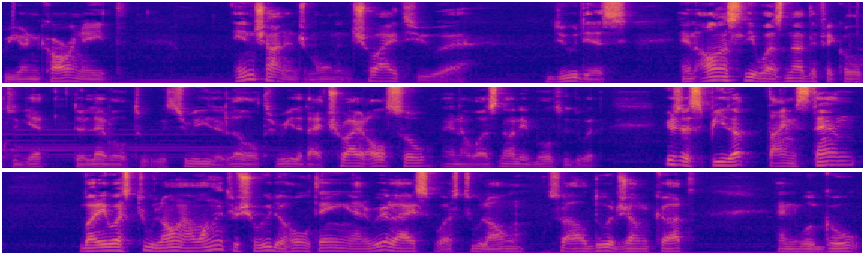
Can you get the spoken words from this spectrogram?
reincarnate in challenge mode and try to uh, do this. And honestly, it was not difficult to get the level 2. It's really the level 3 that I tried also, and I was not able to do it. Here's a speed up times 10, but it was too long. I wanted to show you the whole thing and I realized it was too long. So I'll do a jump cut and we'll go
